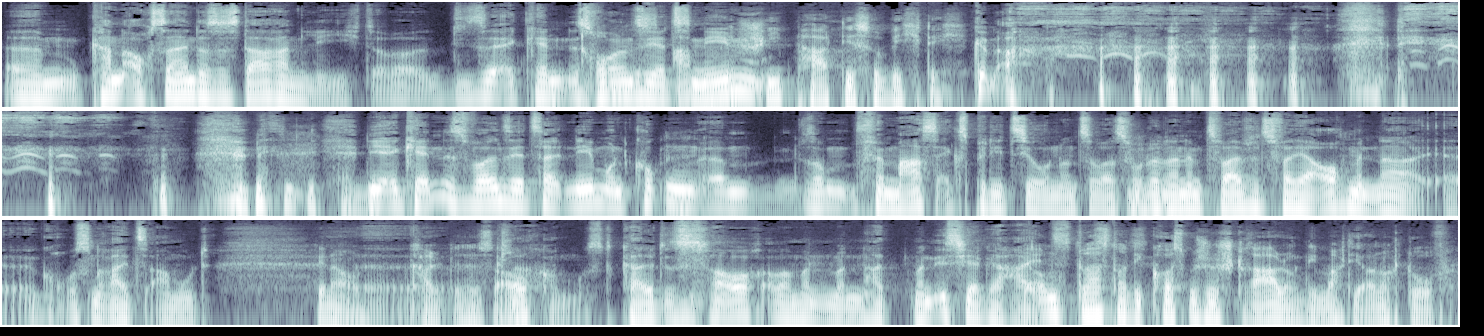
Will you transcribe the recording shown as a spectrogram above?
Ähm, kann auch sein, dass es daran liegt. Aber diese Erkenntnis Drum wollen sie jetzt ab- nehmen. Skiparty so wichtig. Genau. Die Erkenntnis wollen sie jetzt halt nehmen und gucken, ähm, so für Mars-Expeditionen und sowas, wo du dann im Zweifelsfall ja auch mit einer äh, großen Reizarmut Genau, kalt ist es auch. musst. Kalt ist es auch, aber man, man hat, man ist ja geheizt. Und du hast noch die kosmische Strahlung, die macht die auch noch doof.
